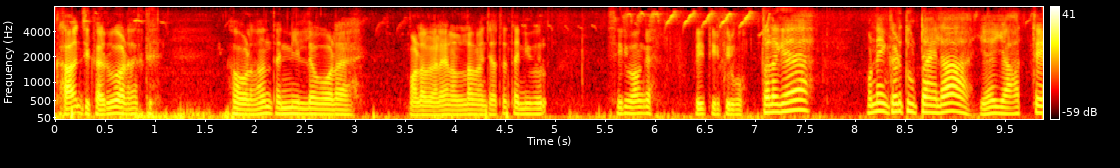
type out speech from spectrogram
காஞ்சி கருவாடை இருக்குது அவ்வளோதான் தண்ணி இல்லை போல மழை வேலை நல்லா வெஞ்சாதான் தண்ணி வரும் சரி வாங்க அப்படியே திருப்பிடுவோம் தொலைக உன்னையும் கெடுத்து விட்டாங்களா ஏ யாத்தே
